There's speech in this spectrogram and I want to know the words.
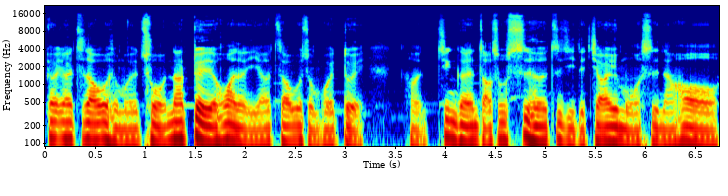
要要知道为什么会错，那对的话呢，也要知道为什么会对。好，尽可能找出适合自己的交易模式，然后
